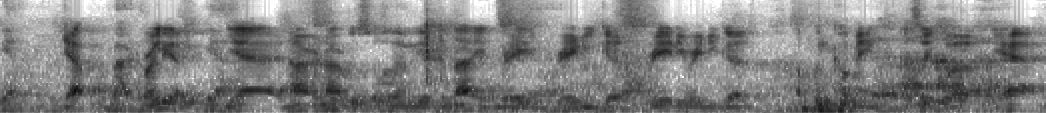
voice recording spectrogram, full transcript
yeah. Yep, Bad brilliant. Omens, Yeah. yeah. no, no, we saw them the other day. Really, really good. Really, really good. Up and coming, as it were. Yeah,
